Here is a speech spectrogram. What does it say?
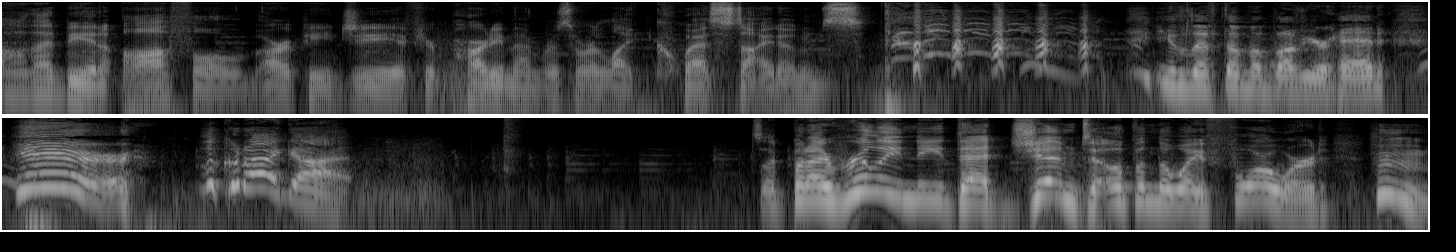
Oh, that'd be an awful RPG if your party members were like quest items. You lift them above your head. Here, look what I got. It's like, but I really need that gem to open the way forward. Hmm,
